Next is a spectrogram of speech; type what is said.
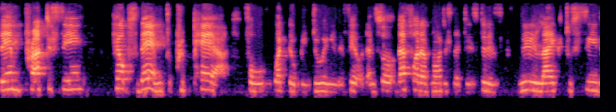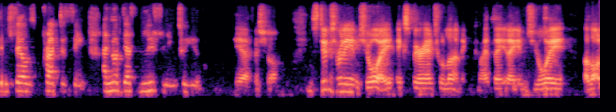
them practicing helps them to prepare for what they'll be doing in the field. And so that's what I've noticed that the students really like to see themselves practicing and not just listening to you. Yeah, for sure. Students really enjoy experiential learning, right? They, they enjoy a lot,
